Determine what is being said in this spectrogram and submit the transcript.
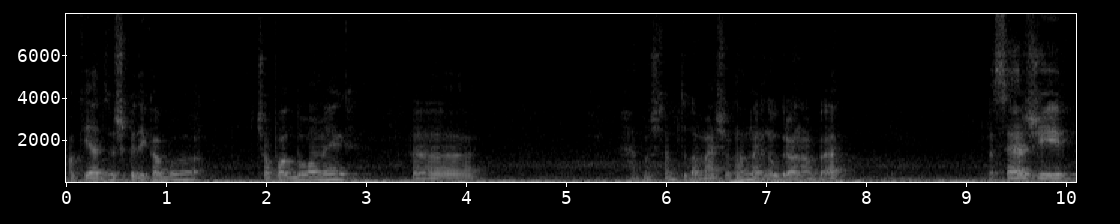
aki edzősködik abból a csapatból még. Uh, hát most nem tudom, mások nem nagyon ugranak be. De Sergi,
